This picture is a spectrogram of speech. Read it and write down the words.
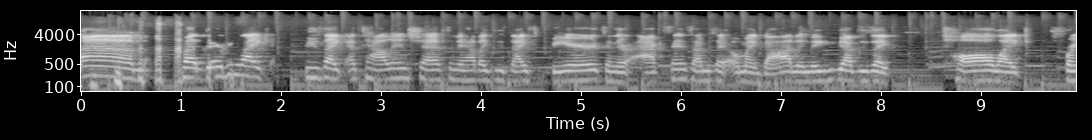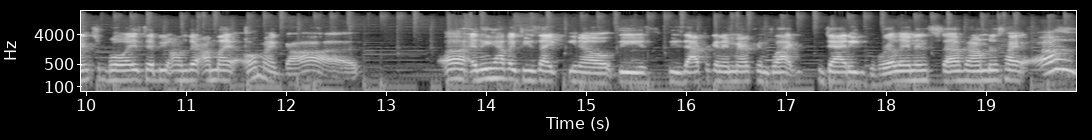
Um, but there'd be like these like Italian chefs, and they have like these nice beards and their accents. I'm just like, oh my god! And then you have these like tall like French boys that be on there. I'm like, oh my god. Uh, and then you have like these like you know these these African American black daddy grilling and stuff, and I'm just like, oh,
